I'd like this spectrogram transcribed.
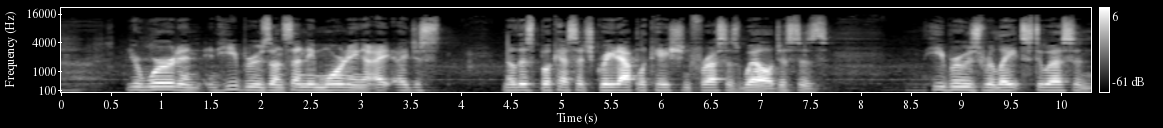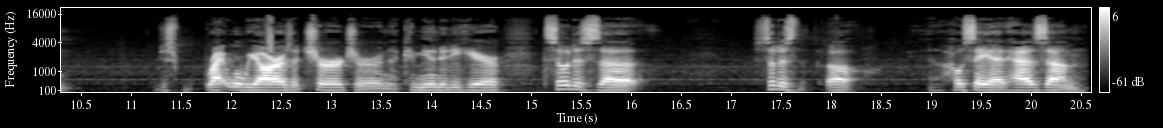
uh, your word in, in Hebrews on Sunday morning, I, I just know this book has such great application for us as well, just as Hebrews relates to us and just right where we are as a church or in a community here. So does uh, so does uh, Hosea. It has um,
